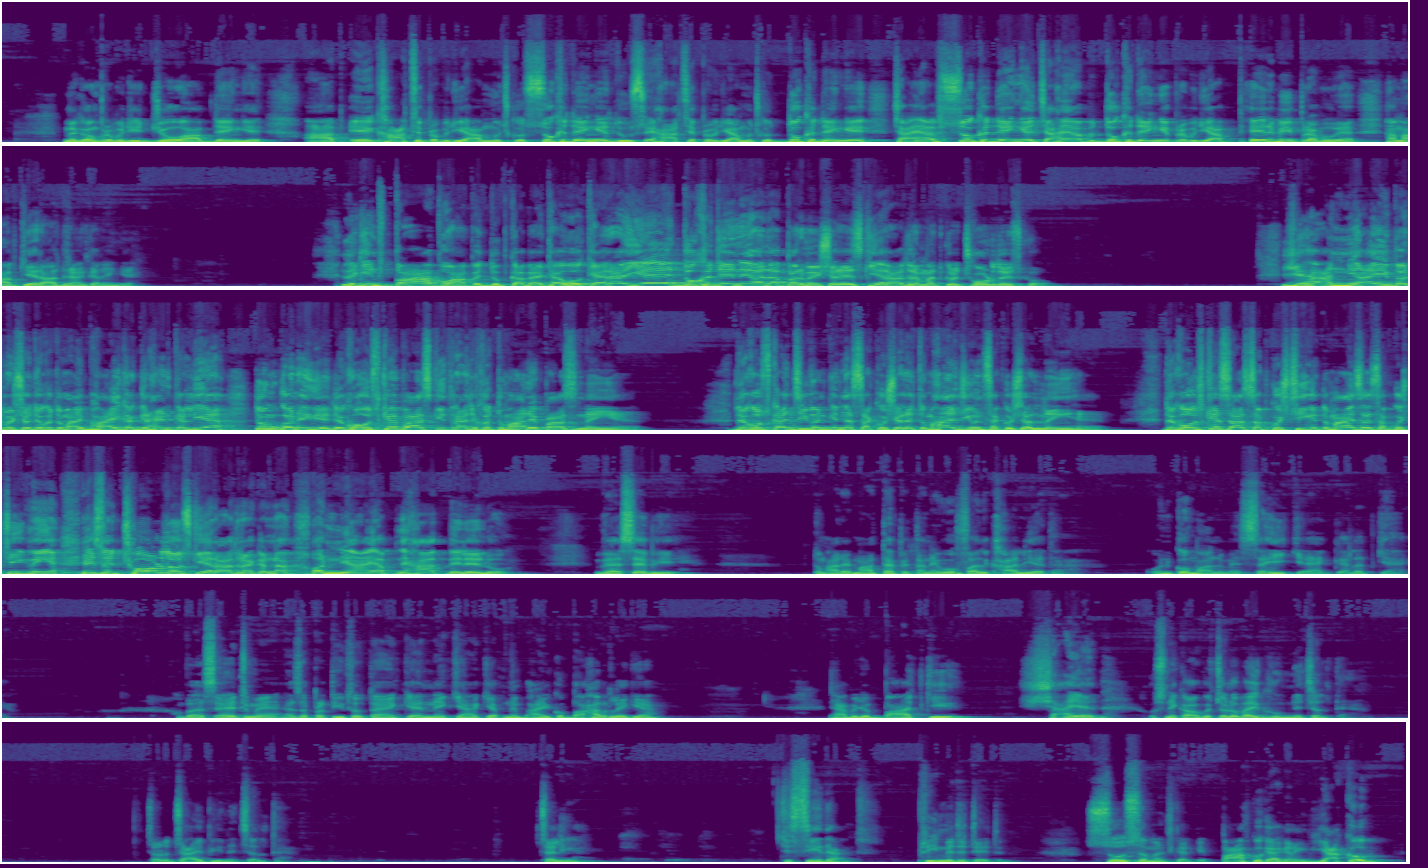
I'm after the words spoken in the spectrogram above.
मैं कहूँ, प्रभु जी, जो आप देंगे, आप एक हाथ से प्रभु जी, आप मुझको सुख देंगे, दूसरे हाथ से प्रभु जी, आप मुझको दुख देंगे। चाहे आप सुख देंगे, चाहे आप दुख देंगे, प्रभु जी, आप फिर भी प्रभु हैं, हम आपकी आराधना करेंगे। लेकिन पाप वहाँ पे दुख का बैठा वो कह रहा है, ये दुख देने वाला परमेश्वर है, इसकी आराधना मत करो, छोड़ दो इसको। यह अन्यायी परमेश्वर, जो कि तुम्हारे भाई का ग्रहण कर लिया, तुमको नहीं दिया। देखो, उसके पास कितना, देखो, तुम्हारे पास नहीं है। देखो, उसका जीवन कितना सकुशल है, तुम्हारा जीवन सकुशल नहीं है। देखो, उसके साथ सब कुछ ठीक है, तुम्हारे साथ सब कुछ ठीक नहीं है, इसलिए छोड़ दो उसकी आराधना करना और न्याय अपने हाथ में ले लो। वैसे भी तुम्हारे माता पिता ने वो फल खा लिया था, उनको मालूम है सही क्या है, गलत क्या है। बस एट में ऐसा प्रतीत होता है कि ने क्या कि अपने भाई को बाहर ले गया। यहाँ पे जो बात की, शायद उसने कहा चलो भाई, घूमने चलते हैं। चलो चाय पीने चलते हैं। चलिए। सी दैट प्री मेडिटेटेड सोच समझ करके, पाप को क्या करेंगे? याकूब,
